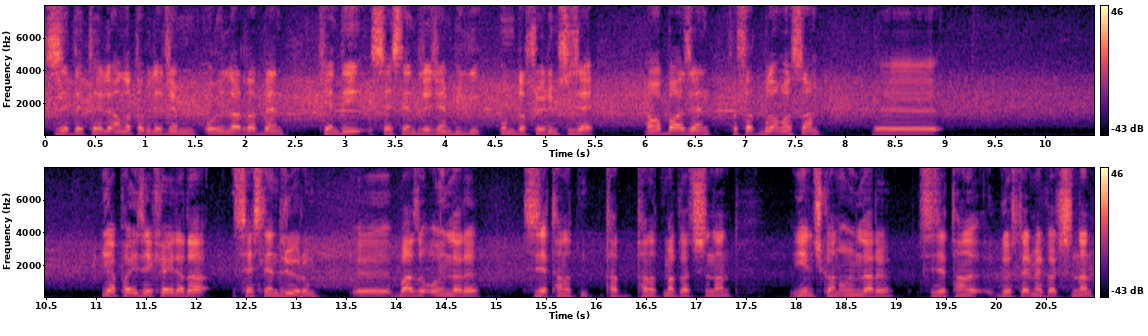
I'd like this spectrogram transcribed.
size detaylı anlatabileceğim oyunlarda ben kendi seslendireceğim. Bilgi, onu da söyleyeyim size. Ama bazen fırsat bulamazsam e, yapay zeka ile de seslendiriyorum. E, bazı oyunları size tanıt, ta- tanıtmak açısından yeni çıkan oyunları size tanı- göstermek açısından.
